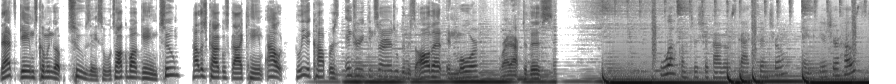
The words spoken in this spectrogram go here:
That game's coming up Tuesday. So we'll talk about game two, how the Chicago Sky came out, Kahleah Copper's injury concerns. We'll get into all that and more right after this. Welcome to Chicago Sky Central, and here's your host,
